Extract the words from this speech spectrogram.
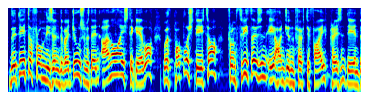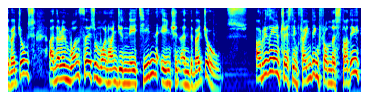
The data from these individuals was then analysed together with published data from 3,855 present day individuals and around 1,118 ancient individuals. A really interesting finding from this study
